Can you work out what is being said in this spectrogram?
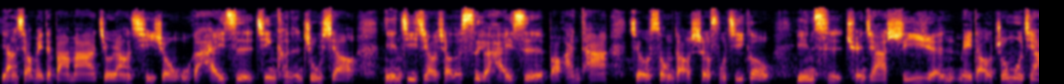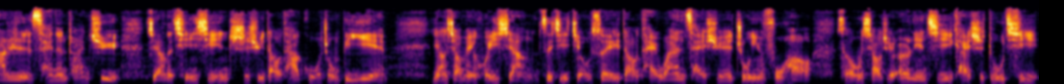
杨小梅的爸妈就让其中五个孩子尽可能住校，年纪较小的四个孩子，包含她，就送到社福机构。因此，全家十一人每到周末假日才能团聚。这样的情形持续到他国中毕业。杨小梅回想自己九岁到台湾才学注音符号，从小学二年级开始读起，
